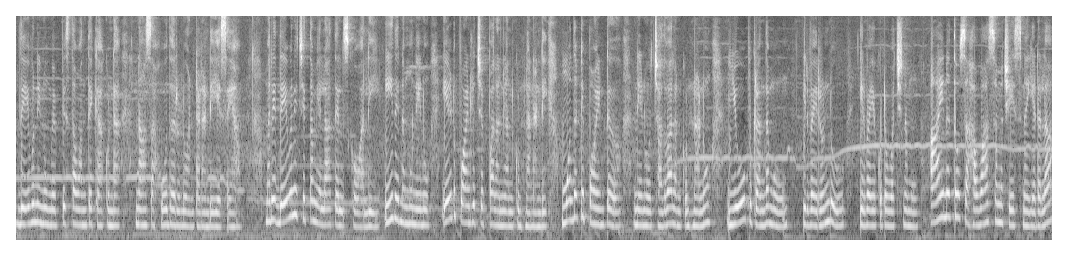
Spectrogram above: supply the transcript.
దేవుని నువ్వు మెప్పిస్తావు అంతేకాకుండా నా సహోదరులు అంటాడండి ఏసయ్య. మరి దేవుని చిత్తం ఎలా తెలుసుకోవాలి? ఈ దినము నేను ఏడు పాయింట్లు చెప్పాలని అనుకుంటున్నానండి. మొదటి పాయింట్ నేను చదవాలనుకుంటున్నాను. యోపు గ్రంథము ఇరవై రెండు ఇరవై ఒకటో వచనము. ఆయనతో సహవాసము చేసిన ఎడల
